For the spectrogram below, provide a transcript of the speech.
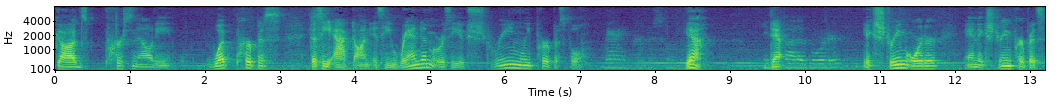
God's personality? What purpose does he act on? Is he random or is he extremely purposeful? Yeah, He's Da- out of order. extreme order and extreme purpose.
